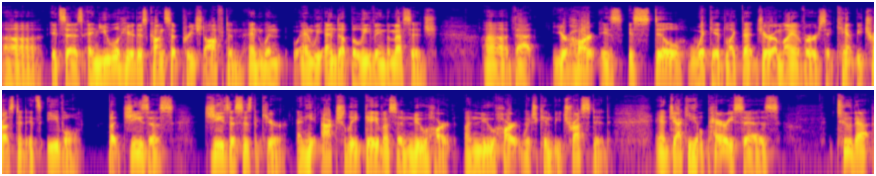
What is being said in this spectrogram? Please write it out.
uh, it says, "And you will hear this concept preached often, and when and we end up believing the message uh, that." Your heart is is still wicked, like that Jeremiah verse. It can't be trusted. It's evil. But Jesus, Jesus is the cure, and He actually gave us a new heart, a new heart which can be trusted. And Jackie Hill Perry says to that,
